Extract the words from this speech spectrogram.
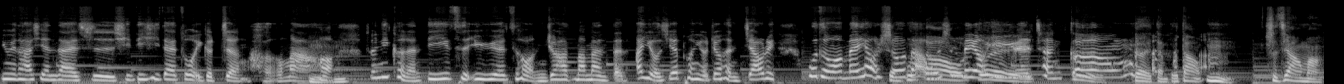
因为他现在是 CDC 在做一个整合嘛，哈，所以你可能第一次预约之后，你就要慢慢等啊。有些朋友就很焦虑，我怎么没有收到？我是没有预约成功，对，等不到，嗯，是这样吗？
